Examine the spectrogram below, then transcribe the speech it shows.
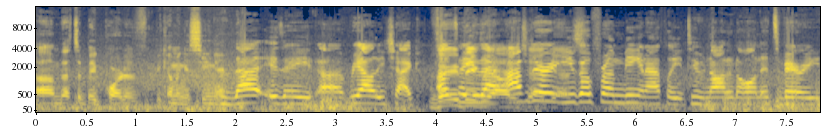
Um, that's a big part of becoming a senior. that is a uh, reality check. Very I'll tell you that after check, you yes. go from being an athlete to not at all, and it's very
